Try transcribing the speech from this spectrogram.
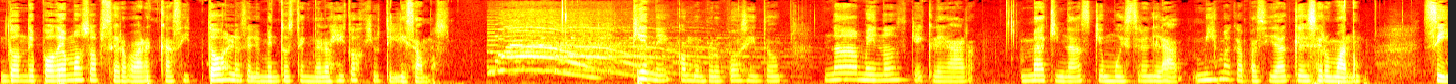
donde podemos observar casi todos los elementos tecnológicos que utilizamos. Tiene como propósito nada menos que crear máquinas que muestren la misma capacidad que el ser humano. Sí,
